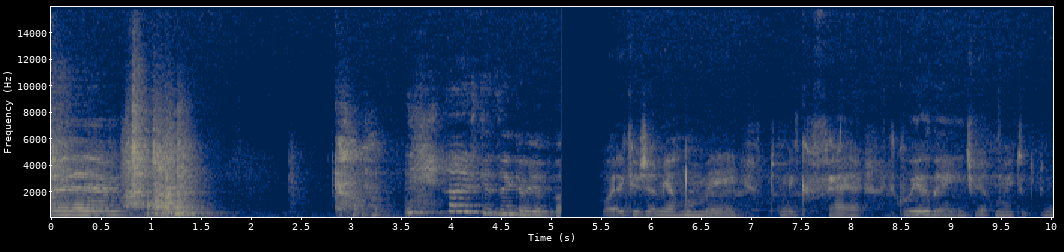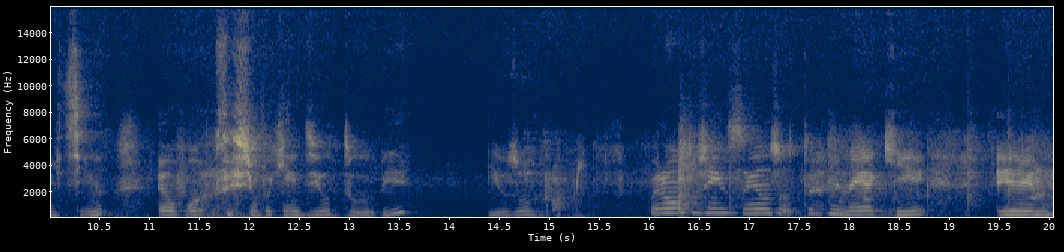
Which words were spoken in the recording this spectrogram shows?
É... Agora que eu já me arrumei, tomei café, escovei o dente, me arrumei tudo bonitinho, eu vou assistir um pouquinho de YouTube e uso tudo. Pronto, gente, eu terminei aqui e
